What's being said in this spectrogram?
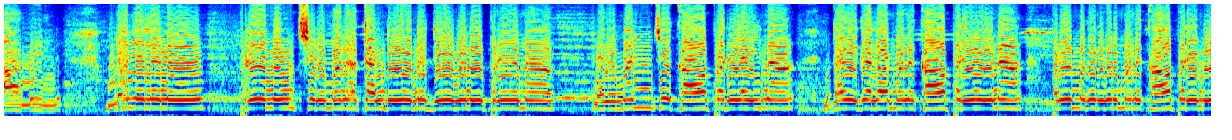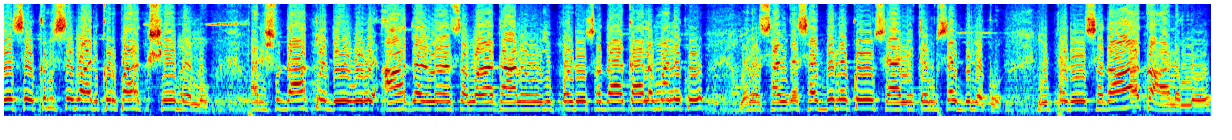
ఆమె మనలను ప్రేమించిన మన తండ్రి అయిన దేవుని ప్రేమ మన మంచి కాపరి అయిన దయగల మన కాపరి అయిన ప్రేమ కలిగిన మన కాపరి అయిన యేసుక్రీస్తు వారి కృపాక్షేమము. పరిశుద్ధాత్మ దేవుని ఆదరణ సమాధానం ఇప్పుడు సదాకాలం మనకు మన సంఘ సభ్యులకు సైనికం సభ్యులకు ఇప్పుడు సదాకాలము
